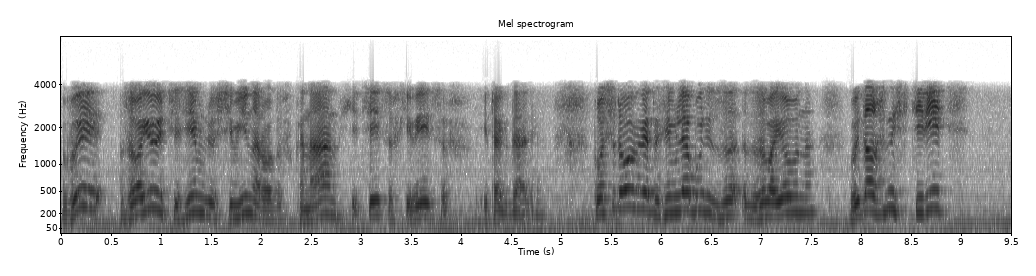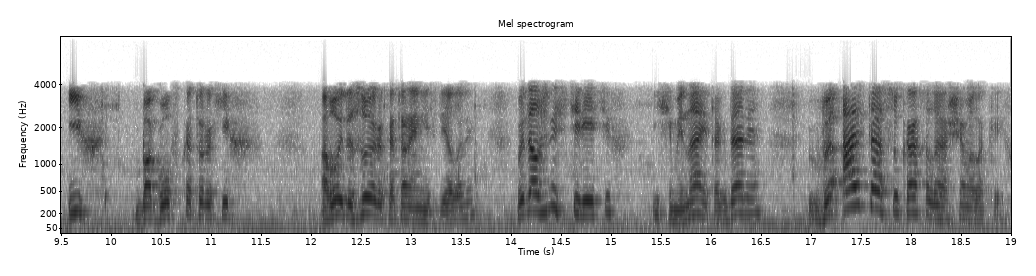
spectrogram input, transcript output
вы завоюете землю семьи народов, Канаан, хитейцев, хивейцев и так далее. После того, как эта земля будет завоевана, вы должны стереть их богов, которых их Авойда Зойра, которые они сделали, вы должны стереть их, их имена и так далее, в Альта Асукаха Лахашем Алакейху.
